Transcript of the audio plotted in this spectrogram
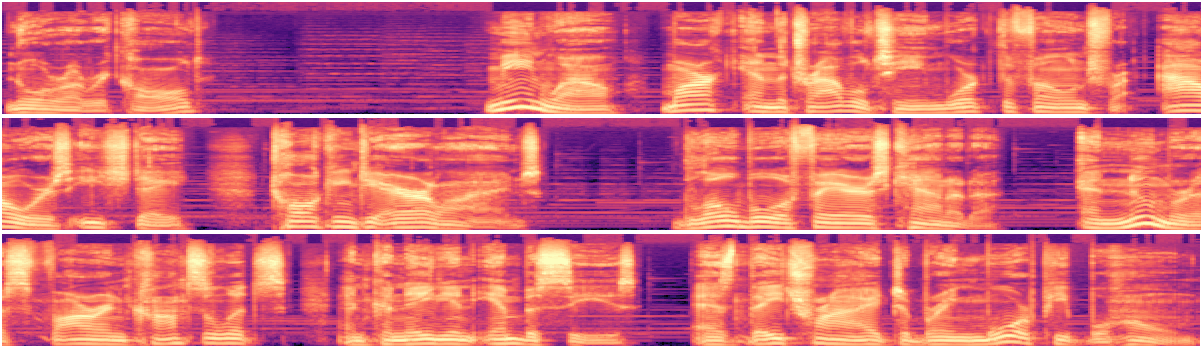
Nora recalled. Meanwhile, Mark and the travel team worked the phones for hours each day, talking to airlines, Global Affairs Canada, and numerous foreign consulates and Canadian embassies as they tried to bring more people home.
